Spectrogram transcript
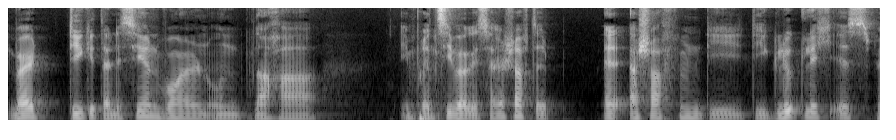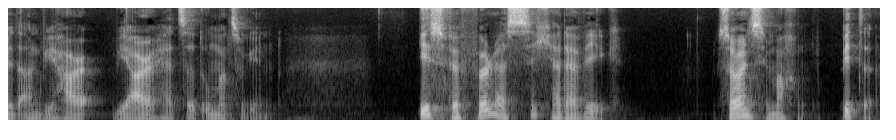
Welt digitalisieren wollen und nachher im Prinzip eine Gesellschaft e- erschaffen, die, die glücklich ist, mit einem VR-Headset umzugehen. Ist für Füller sicher der Weg. Sollen sie machen, bitte.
